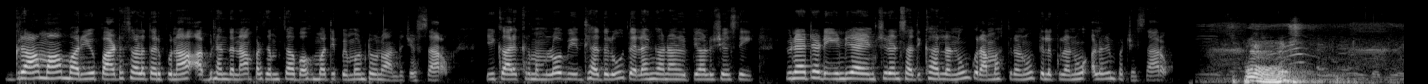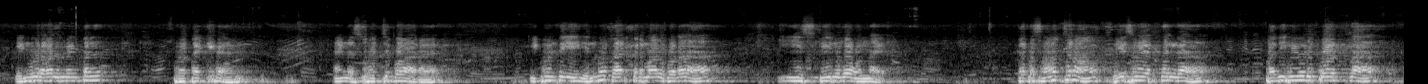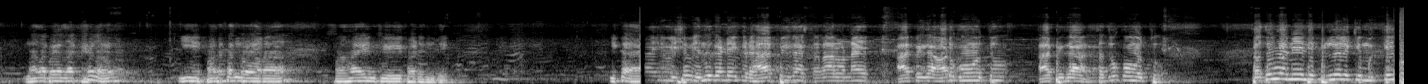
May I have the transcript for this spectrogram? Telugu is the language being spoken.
గ్రామ మరియు పాఠశాల తరపున అభినందన ప్రశంసా బహుమతి పెమంటోను అందజేశారు. ఈ కార్యక్రమంలో విద్యార్థులు తెలంగాణ నృత్యాలు చేసి యునైటెడ్ ఇండియా ఇన్సూరెన్స్ అధికారులను గ్రామస్తులను తిలకులను అలరింపచేశారు. Sports environmental protection and Swachh Bharat ఇటువంటి ఎన్నో కార్యక్రమాలు కూడా ఈ స్కీమ్లో ఉన్నాయి. గత సంవత్సరం దేశవ్యాప్తంగా పదిహేడు కోట్ల నలభై లక్షలు ఈ పథకం ద్వారా సహాయం చేయబడింది. ఇక ఈ విషయం ఎందుకంటే ఇక్కడ హ్యాపీగా స్థలాలు ఉన్నాయి హ్యాపీగా ఆడుకోవచ్చు హ్యాపీగా చదువుకోవచ్చు. చదువు అనేది పిల్లలకి ముఖ్యం.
